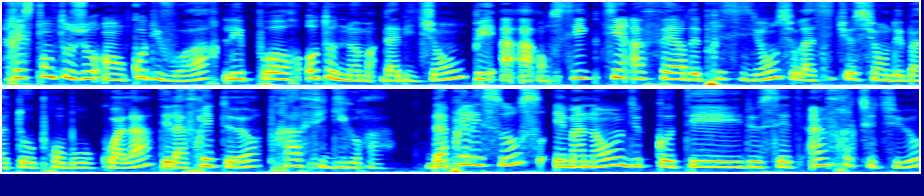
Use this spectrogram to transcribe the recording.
Restons toujours en Côte d'Ivoire. Les ports autonomes d'Abidjan, PAA en sigle, tient à faire des précisions sur la situation des bateaux Probo Kuala de la freighter Trafigura. D'après les sources émanant du côté de cette infrastructure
